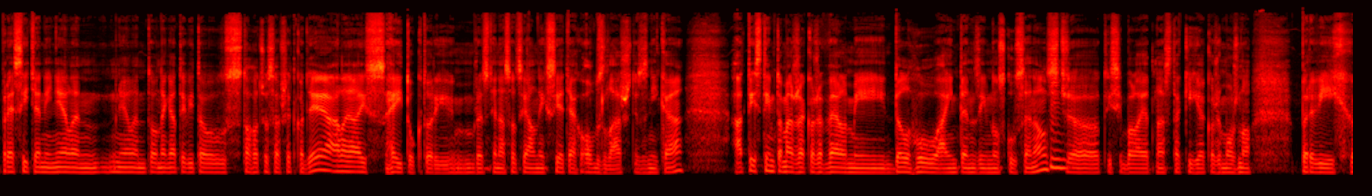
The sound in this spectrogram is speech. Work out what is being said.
presítení nielen, nielen tou negativitou z toho, čo sa všetko deje, ale aj z hejtu, ktorý presne na sociálnych sieťach obzvlášť vzniká. A ty s týmto máš akože veľmi dlhú a intenzívnu skúsenosť. Mm. Ty si bola jedna z takých akože možno prvých e,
